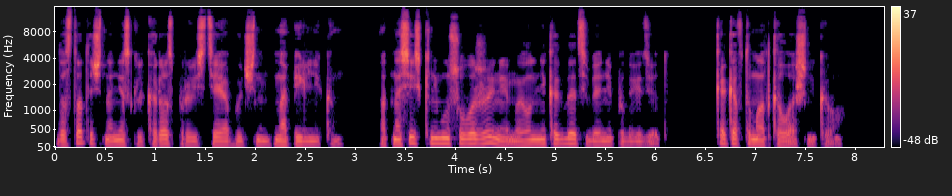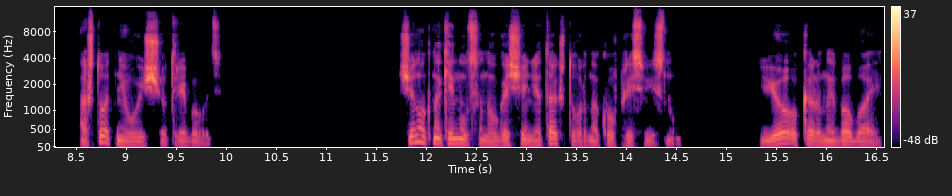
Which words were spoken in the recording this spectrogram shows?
Достаточно несколько раз провести обычным напильником. Относись к нему с уважением, и он никогда тебя не подведет. Как автомат Калашникова. А что от него еще требовать? Щенок накинулся на угощение так, что Варнаков присвистнул. Ёкарный бабай,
